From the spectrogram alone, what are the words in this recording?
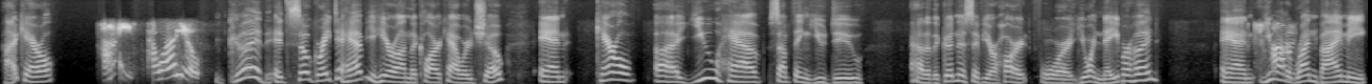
Hi, Carol. Hi, how are you? Good. It's so great to have you here on the Clark Howard Show. And Carol, uh, you have something you do out of the goodness of your heart for your neighborhood. And you want to um, run by me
